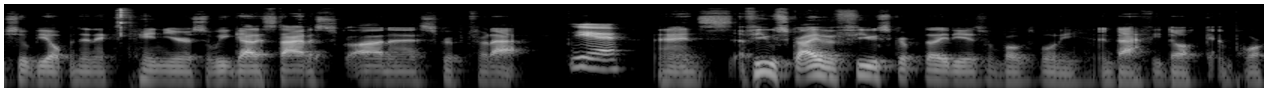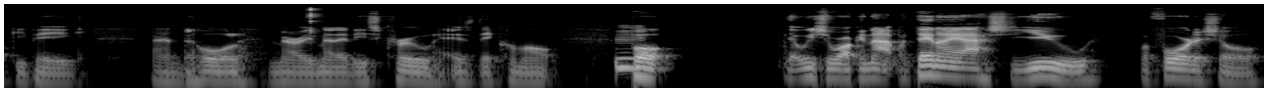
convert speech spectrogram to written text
should be up in the next ten years, so we got to start a, on a script for that. Yeah. And a few, I have a few script ideas for Bugs Bunny and Daffy Duck and Porky Pig and the whole Merrie Melodies crew as they come out. Mm. But that we should work on that. But then I asked you before the show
